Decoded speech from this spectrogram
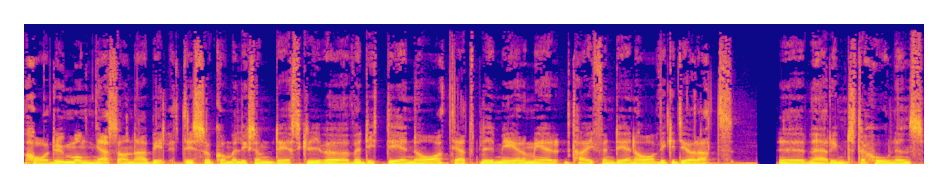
har du många sådana abilities så kommer liksom det skriva över ditt DNA till att bli mer och mer Typhon DNA, vilket gör att den här rymdstationens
